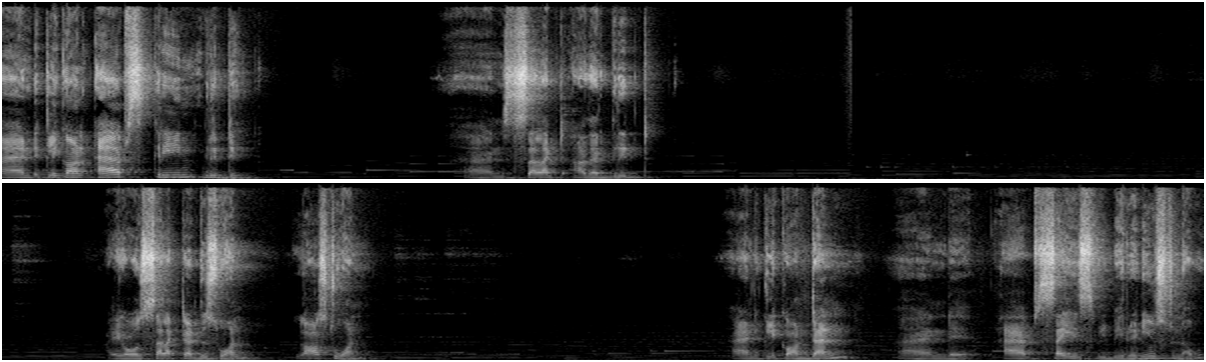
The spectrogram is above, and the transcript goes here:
and click on app screen grid. And select other grid. I have selected this one last one. And click on done. And uh, app size will be reduced now.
